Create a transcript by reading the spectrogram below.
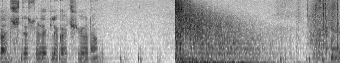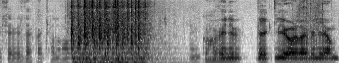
Kaçtı sürekli kaçıyor adam. Neyse biz de kaçalım o zaman. Çünkü beni bekliyor orada biliyorum.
